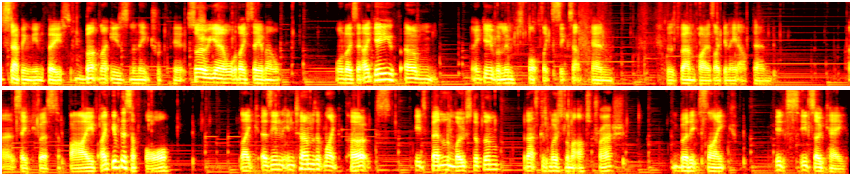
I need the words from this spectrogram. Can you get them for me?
stabbing me in the face, but that is the nature of the pit. So yeah, what would I say about... What would I say? I gave, um... I gave Olympus Pots like 6 out of 10. Because Vampires like an 8 out of 10. And Safety First a 5. I'd give this a 4. Like, as in, in terms of like perks, it's better than most of them, but that's because most of them are utter trash. But it's like, it's it's okay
